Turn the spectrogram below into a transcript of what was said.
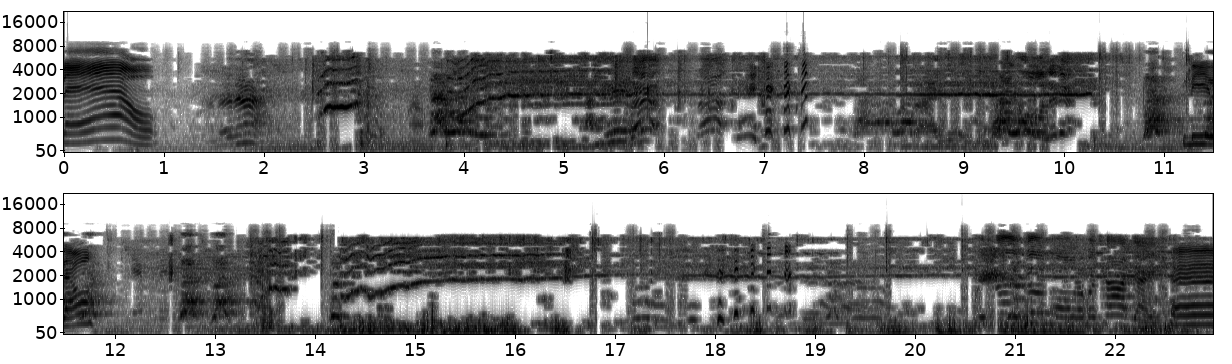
แล้วเดินนะอันนี้เอออะไดิอ่อนเลยเนี่ยดีแล้วก็มองธรรมชาติใหญ่เออ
